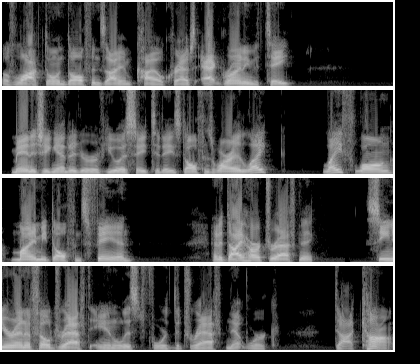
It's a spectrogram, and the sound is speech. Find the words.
of Locked On Dolphins. I am Kyle Crabbs at Grinding the Tape, managing editor of USA Today's Dolphins, Wire, I like lifelong Miami Dolphins fan and a diehard draftnik, senior NFL draft analyst for the draftnetwork.com.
